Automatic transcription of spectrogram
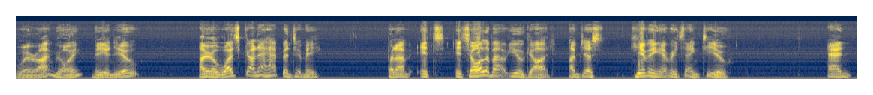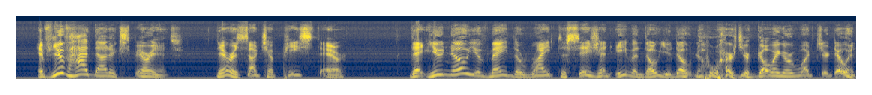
where I'm going, me and you. I don't know what's going to happen to me, but I'm it's it's all about you, God. I'm just giving everything to you. And if you've had that experience, there is such a peace there that you know you've made the right decision, even though you don't know where you're going or what you're doing.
